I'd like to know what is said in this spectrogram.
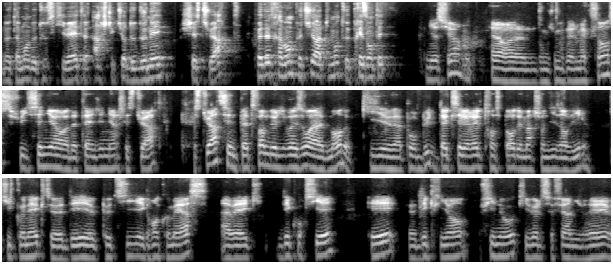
notamment de tout ce qui va être architecture de données chez Stuart. Peut-être avant, peux-tu rapidement te présenter? Bien sûr. Alors, euh, donc, je m'appelle Maxence, je suis senior data engineer chez Stuart. Stuart, c'est une plateforme de livraison à la demande qui euh, a pour but d'accélérer le transport de marchandises en ville, qui connecte des petits et grands commerces avec des coursiers et euh, des clients finaux qui veulent se faire livrer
